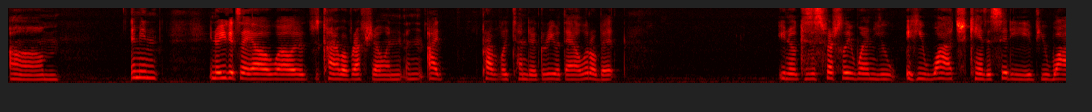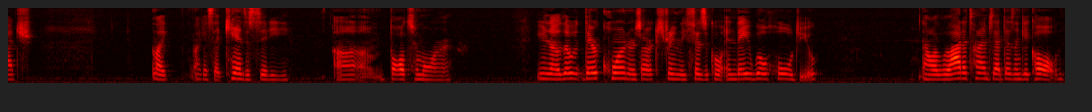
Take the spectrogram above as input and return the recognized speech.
Um, I mean, you know, you could say, oh well, it was kind of a rough show, and and I probably tend to agree with that a little bit you know because especially when you if you watch kansas city if you watch like like i said kansas city um, baltimore you know their corners are extremely physical and they will hold you. Now a lot of times that doesn't get called.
